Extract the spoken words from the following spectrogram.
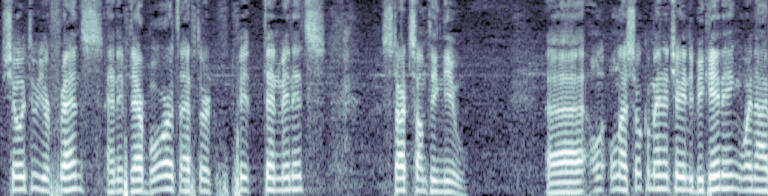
Show it to your friends, and if they're bored after 10 minutes, start something new. Uh, online soccer manager in the beginning, when I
